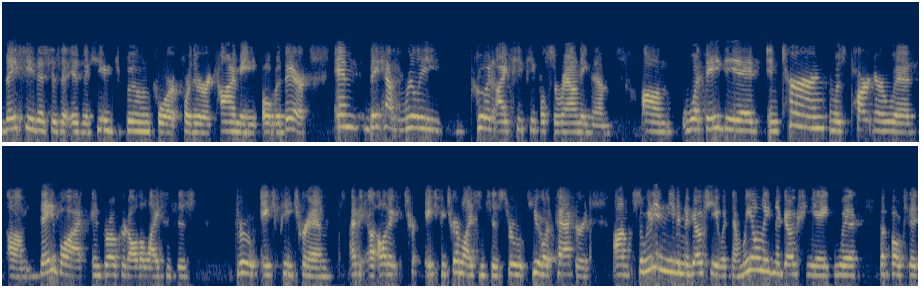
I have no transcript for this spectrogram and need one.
they see this as a, as a huge boon for, for their economy over there. And they have really good IT people surrounding them. Um, what they did in turn was partner with, um, they bought and brokered all the licenses through HP Trim, I mean uh, all the tr HP Trim licenses through Hewlett Packard. Um, so we didn't even negotiate with them. We only negotiate with the folks at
